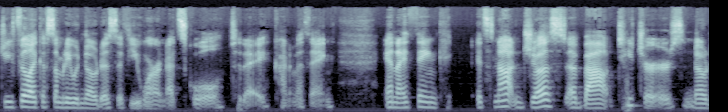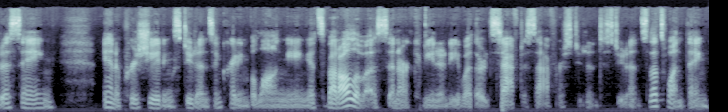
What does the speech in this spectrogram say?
Do you feel like if somebody would notice if you weren't at school today, kind of a thing? And I think it's not just about teachers noticing and appreciating students and creating belonging. It's about all of us in our community, whether it's staff to staff or student to student. So that's one thing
